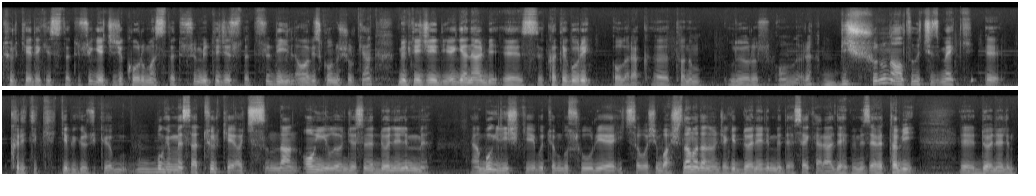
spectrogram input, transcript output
Türkiye'deki statüsü geçici koruma statüsü, mülteci statüsü değil ama biz konuşurken mülteci diye genel bir e, kategori olarak e, tanımlıyoruz onları. Bir şunun altını çizmek e, kritik gibi gözüküyor. Bugün mesela Türkiye açısından 10 yıl öncesine dönelim mi? Yani bu ilişki, bütün bu Suriye iç savaşı başlamadan önceki dönelim mi desek herhalde hepimiz evet tabii e, dönelim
